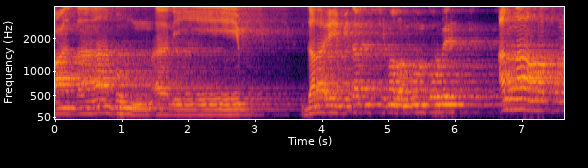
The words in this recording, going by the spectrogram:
عذاب أليم যারা এই বিধানের সীমা লঙ্ঘন করবে আল্লাহ রব্বুল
